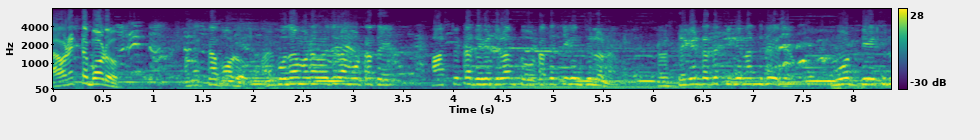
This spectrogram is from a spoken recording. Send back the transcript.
আর অনেকটা বড়। অনেকটা বড়। আমি প্রথমে মনে করেছিলাম ওটাতে ফার্স্টটা দেখেছিলাম তো ওটাতে চিকেন ছিল না। সেকেন্ডটাতে চিকেন আছে ঠিক আছে? মোট দিয়েছিল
